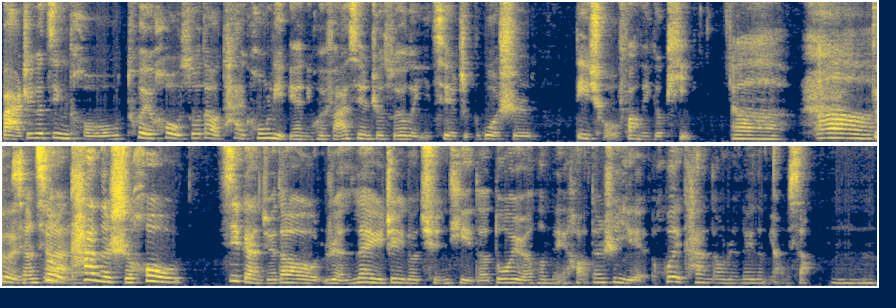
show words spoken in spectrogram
把这个镜头退后缩到太空里边，你会发现这所有的一切只不过是地球放的一个屁啊啊！对，想起来就看的时候既感觉到人类这个群体的多元和美好，但是也会看到人类的渺小。嗯，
